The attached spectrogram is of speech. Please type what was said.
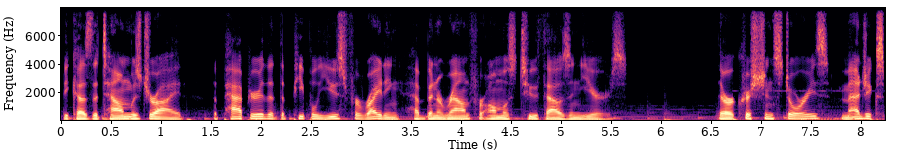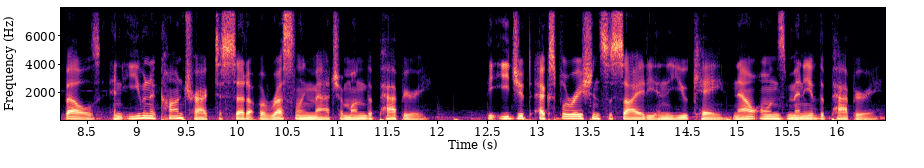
Because the town was dried, the papyri that the people used for writing have been around for almost 2,000 years. There are Christian stories, magic spells, and even a contract to set up a wrestling match among the papyri. The Egypt Exploration Society in the UK now owns many of the papyri.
